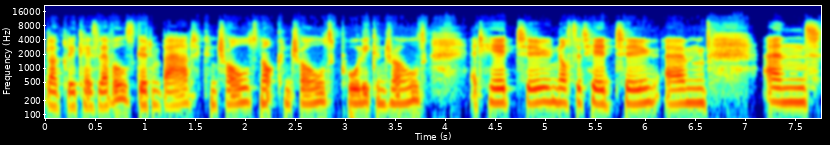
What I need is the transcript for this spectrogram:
blood glucose levels, good and bad, controlled, not controlled, poorly controlled, adhered to, not adhered to, um, and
